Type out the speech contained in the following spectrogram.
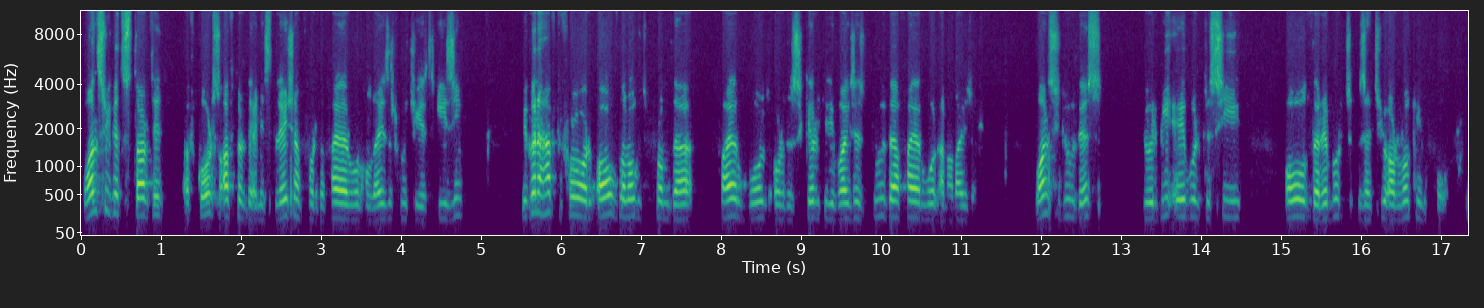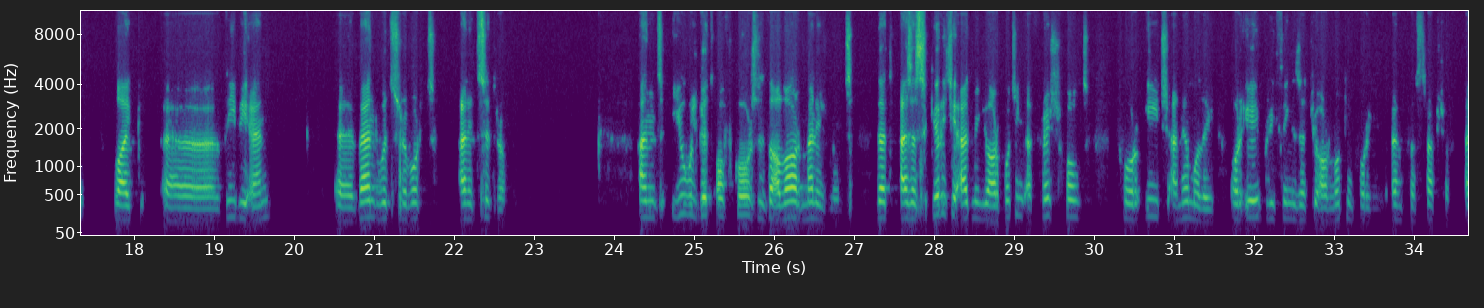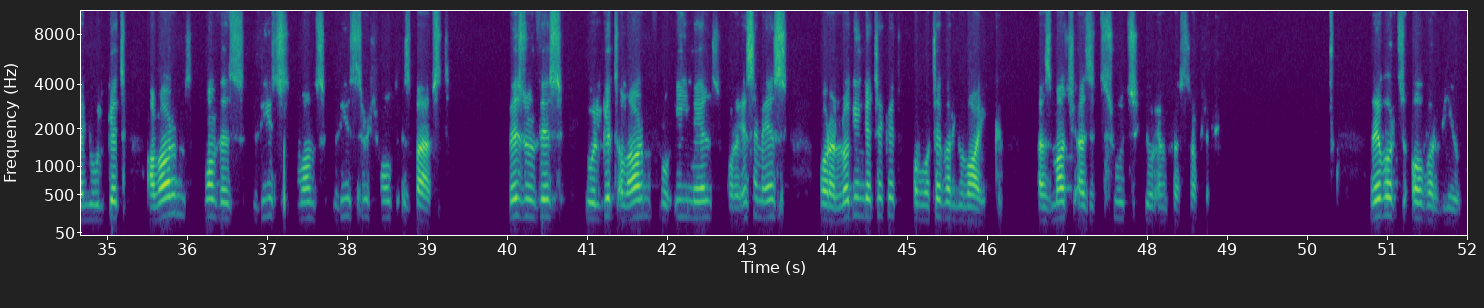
once you get started, of course, after the installation for the firewall analyzer, which is easy, you're going to have to forward all the logs from the firewalls or the security devices to the firewall analyzer. Once you do this, you will be able to see all the reports that you are looking for, like VPN, uh, bandwidth report, and etc. And you will get, of course, the alarm management that as a security admin, you are putting a threshold for each anomaly or everything that you are looking for in infrastructure. And you will get alarms once this, these, once this threshold is passed. Based on this, you will get alarm through emails or SMS or a logging ticket or whatever you like, as much as it suits your infrastructure. Reports overview.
